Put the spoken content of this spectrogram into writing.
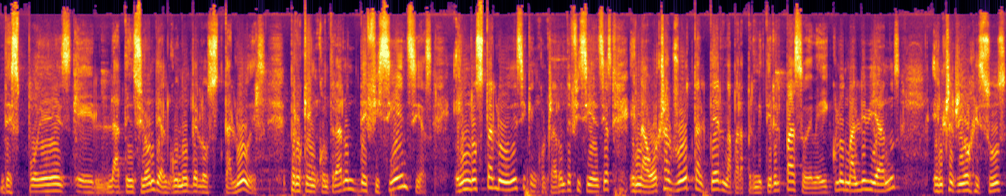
después eh, la atención de algunos de los taludes, pero que encontraron deficiencias en los taludes y que encontraron deficiencias en la otra ruta alterna para permitir el paso de vehículos más livianos entre Río Jesús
